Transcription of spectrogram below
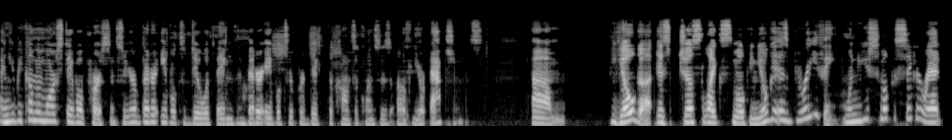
and you become a more stable person. So you're better able to deal with things and better able to predict the consequences of your actions. Um, yoga is just like smoking. Yoga is breathing. When you smoke a cigarette,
